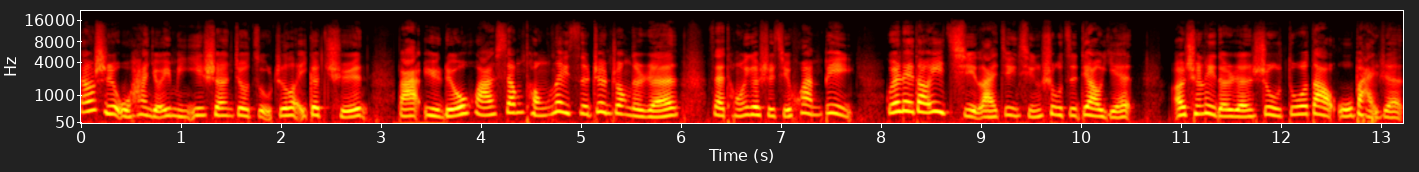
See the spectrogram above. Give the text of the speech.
当时，武汉有一名医生就组织了一个群，把与刘华相同类似症状的人，在同一个时期患病，归类到一起来进行数字调研。而群里的人数多到五百人。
